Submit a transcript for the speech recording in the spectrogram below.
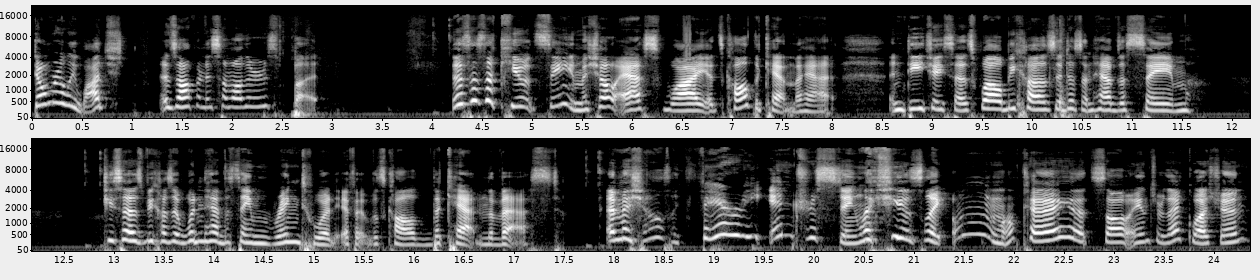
don't really watch as often as some others, but this is a cute scene. Michelle asks why it's called the Cat in the Hat, and DJ says, "Well, because it doesn't have the same." She says because it wouldn't have the same ring to it if it was called the Cat in the Vest. And Michelle's like, very interesting. Like, she is like, mm, okay, let's all answer that question.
